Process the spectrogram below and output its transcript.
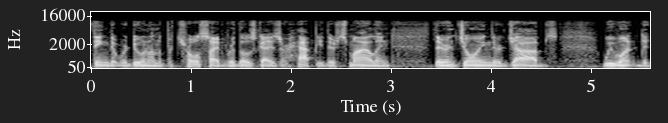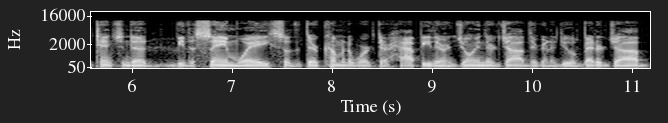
thing that we're doing on the patrol side, where those guys are happy, they're smiling, they're enjoying their jobs. We want detention to be the same way, so that they're coming to work, they're happy, they're enjoying their job, they're going to do a better job.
